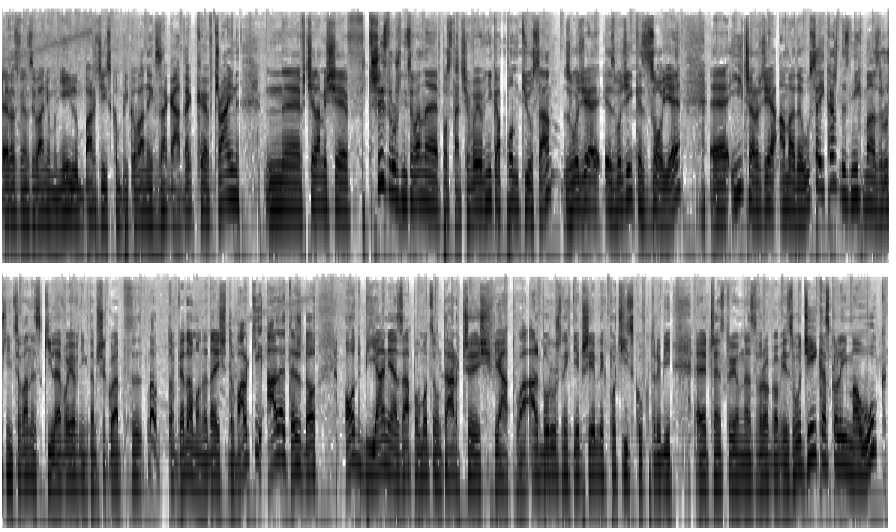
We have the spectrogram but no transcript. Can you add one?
rozwiązywaniu mniej lub bardziej skomplikowanych zagadek. W Trine mm, wcielamy się w trzy zróżnicowane postacie. Wojownika Pontiusa, złodzieja, złodziejkę Zoję e, i czarodzieja Amadeusa i każdy z nich ma zróżnicowane skille. Wojownik na przykład, no to wiadomo, nadaje się do walki, ale też do odbijania za pomocą tarczy światła albo różnych nieprzyjemnych pocisków, którymi e, częstują nas wrogowie. Złodziejka z kolei ma łuk,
